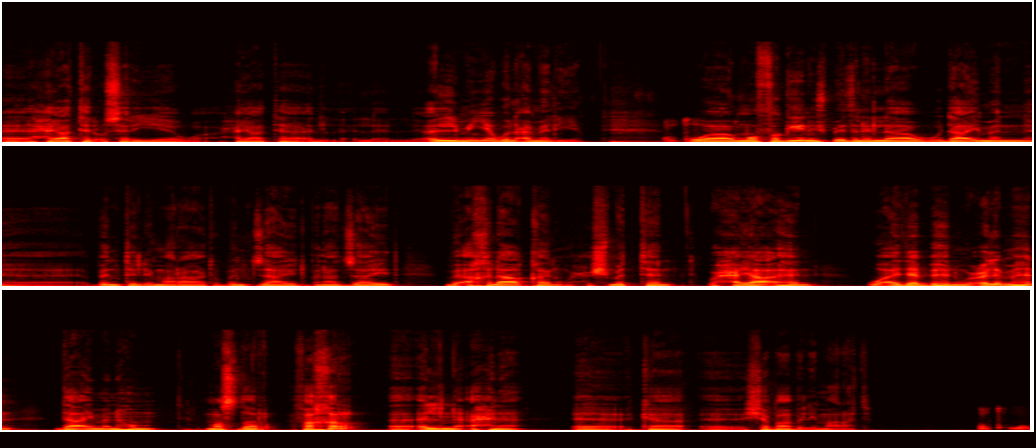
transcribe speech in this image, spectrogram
آه، حياتها الأسرية وحياتها العلمية والعملية أكيد. وموفقين بإذن الله ودائما آه، بنت الإمارات وبنت زايد وبنات زايد بأخلاقهن وحشمتهن وحيائهن وأدبهن وعلمهن دائما هم مصدر فخر آه، لنا إحنا كشباب الإمارات. أكيد.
